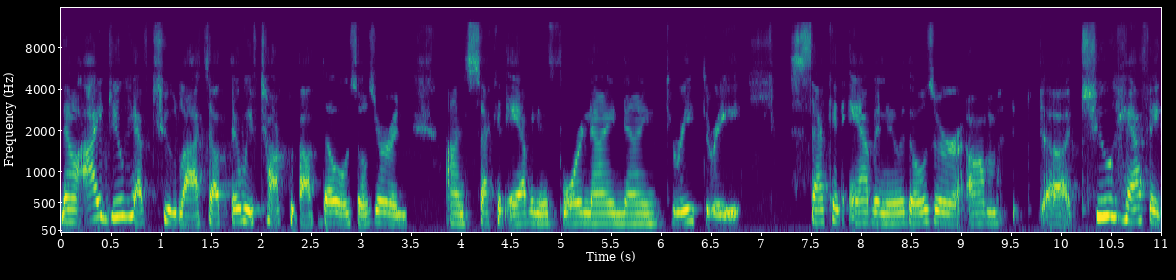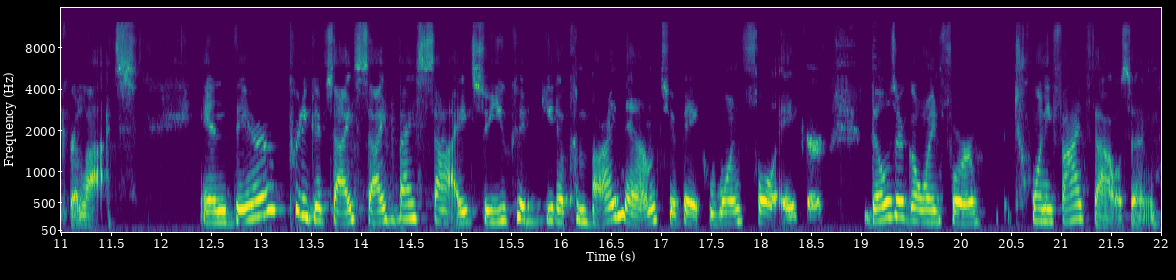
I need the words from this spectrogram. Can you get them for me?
now i do have two lots out there we've talked about those those are in on second avenue 49933 second avenue those are um, uh, two half acre lots and they're pretty good size side by side so you could you know combine them to make one full acre those are going for 25000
